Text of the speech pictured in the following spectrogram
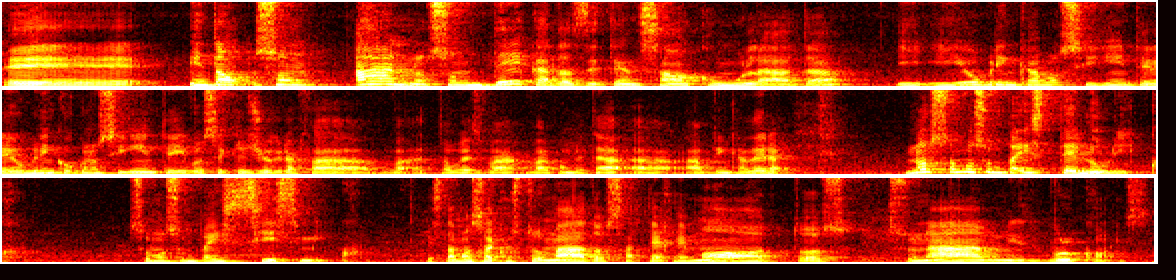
Eh, então, são anos, são décadas de tensão acumulada e, e eu brincava o seguinte, né? eu brinco com o seguinte, e você que é geógrafa vai- talvez vá, vá completar a, a brincadeira. Nós somos um país telúrico, somos um país sísmico. Estamos acostumados a terremotos, tsunamis, vulcões.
